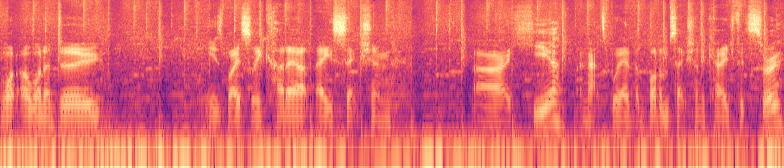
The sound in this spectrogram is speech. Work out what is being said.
what I want to do is basically cut out a section uh, here and that's where the bottom section of the cage fits through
